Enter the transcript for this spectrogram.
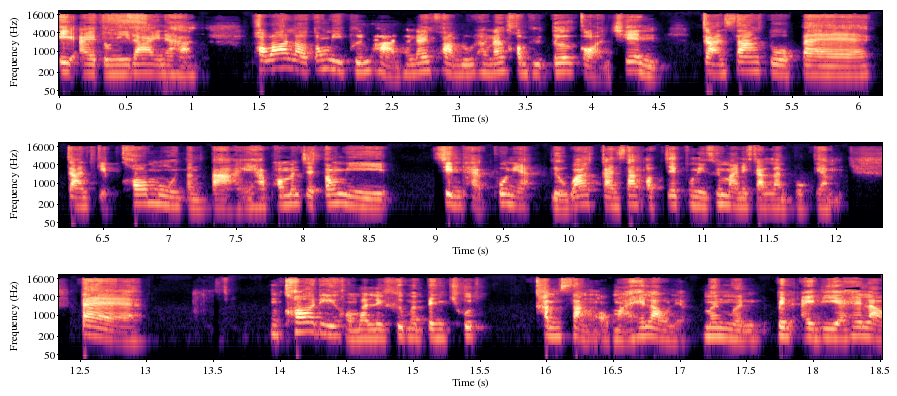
AI ตัวนี้ได้นะคะ เพราะว่าเราต้องมีพื้นฐานทางด้านความรู้ทางด้านคอมพิวเตอร์ก่อน เช่น การสร้างตัวแปร การเก็บข้อมูลต่างๆนะคะเพราะมันจะต้องมี syntax พวกนี้หรือว่าการสร้าง object พวกนี้ขึ้นมาในการ run โปรแกรม แต่ข้อดีของมันเลยคือมันเป็นชุดคำสั่งออกมาให้เราเนี่ย มันเหมือนเป็นไอเดียให้เรา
